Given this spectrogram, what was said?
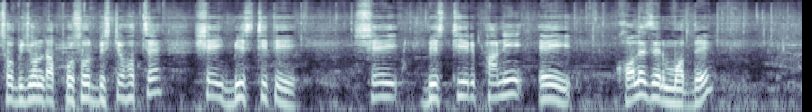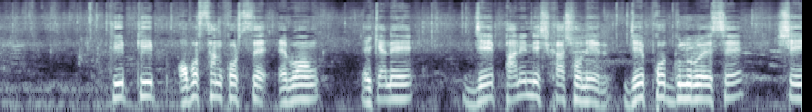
চব্বিশ ঘণ্টা প্রচুর বৃষ্টি হচ্ছে। সেই বৃষ্টিতে, সেই বৃষ্টির পানি এই কলেজের মধ্যে টিপ টিপ অবস্থান করছে এবং এখানে যে পানি নিষ্কাশনের যে পথগুলো রয়েছে, সেই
